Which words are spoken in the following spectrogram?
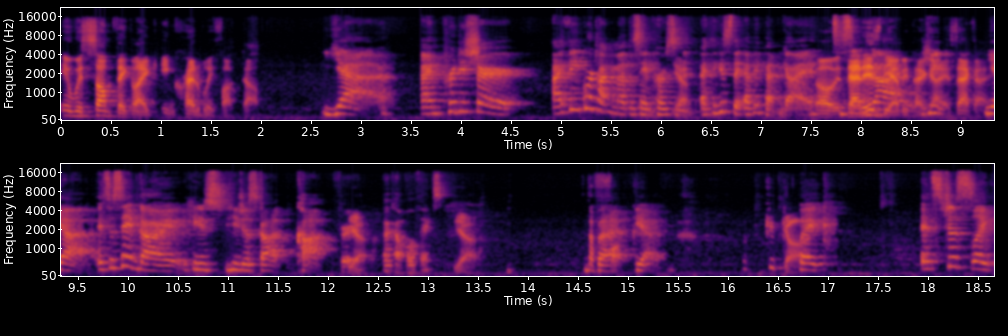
it was something like incredibly fucked up yeah, I'm pretty sure. I think we're talking about the same person. Yeah. I think it's the EpiPen guy. oh that is the that same guy. the epipen He- guy it's that guy Yeah, it's the same guy. He's he just got caught for Yeah. a couple of things. yeah but fuck? yeah, good god like it's just like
